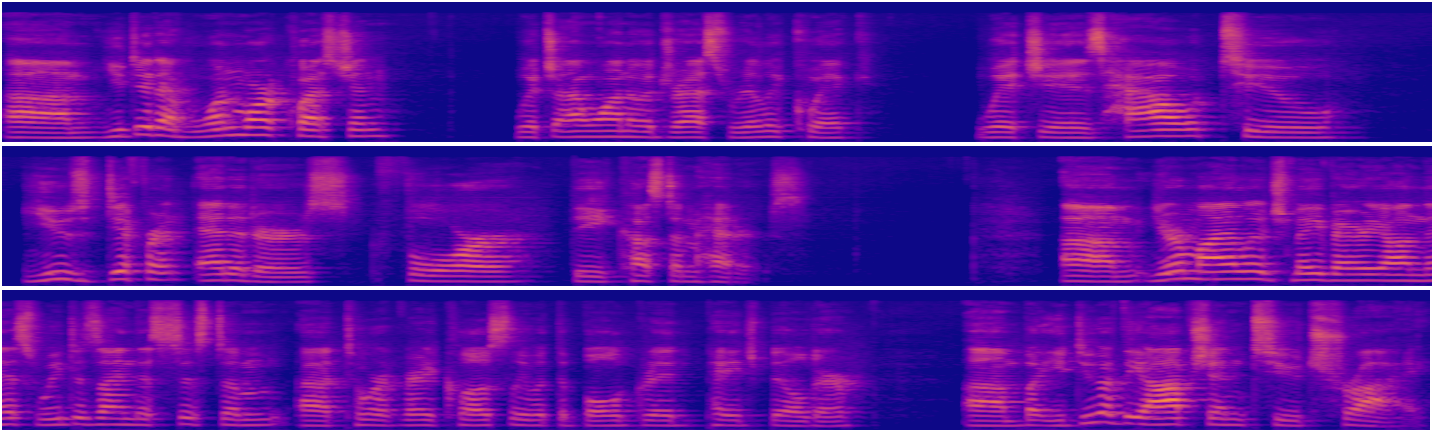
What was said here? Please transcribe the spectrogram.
Um, you did have one more question, which I want to address really quick, which is how to use different editors for the custom headers. Um, your mileage may vary on this. We designed this system uh, to work very closely with the BoldGrid page builder, um, but you do have the option to try.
